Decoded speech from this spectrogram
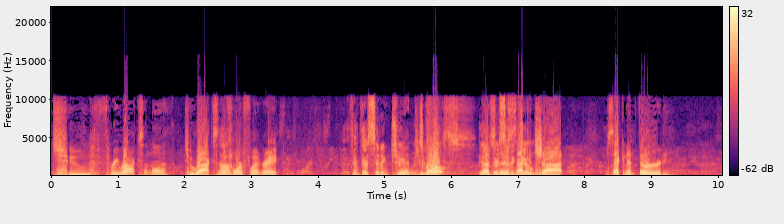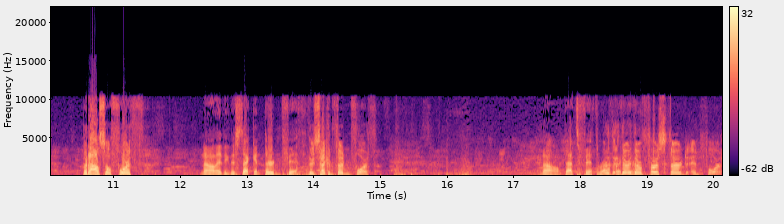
two, three rocks in the two rocks in No. the four foot, right? I think they're sitting two. Yeah, it's two close. rocks. Yeah, so they're their sitting second two. shot, second and third. But also fourth. No, I think they're second, third, and fifth. They're second, third, and fourth. No, that's fifth rock. they're, right they're, they're first, third, and fourth.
